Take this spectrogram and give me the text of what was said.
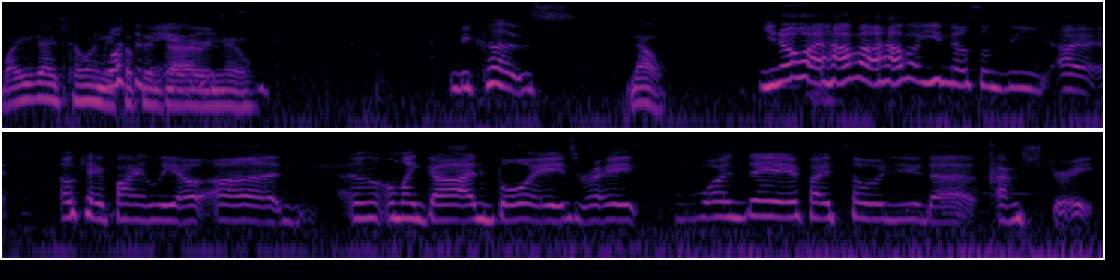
Why are you guys telling me What something that I already knew? Because No. you know what? How about how about you know something? Uh, okay, fine, Leo. Uh, oh oh my God, boys, right? One day, if I told you that I'm straight,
